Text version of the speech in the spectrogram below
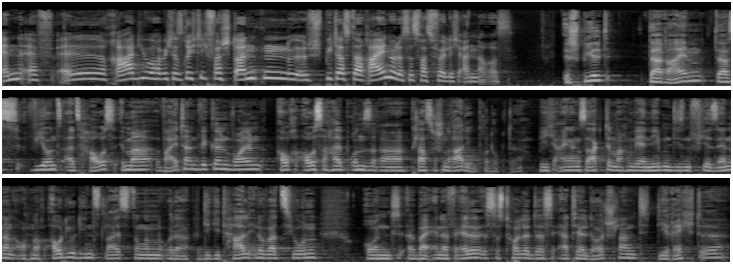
NFL Radio, habe ich das richtig verstanden? Spielt das da rein oder ist das was völlig anderes? Es spielt da rein, dass wir uns als Haus immer weiterentwickeln wollen, auch außerhalb unserer klassischen Radioprodukte. Wie ich eingangs sagte, machen wir neben diesen vier Sendern auch noch Audiodienstleistungen oder Digitalinnovationen. Und äh, bei NFL ist das Tolle, dass RTL Deutschland die Rechte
